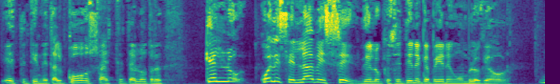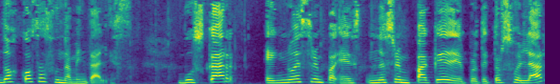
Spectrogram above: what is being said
este tiene tal cosa, este tal otra. ¿Qué es lo, ¿Cuál es el ABC de lo que se tiene que pedir en un bloqueador? Dos cosas fundamentales. Buscar en nuestro, nuestro empaque de protector solar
